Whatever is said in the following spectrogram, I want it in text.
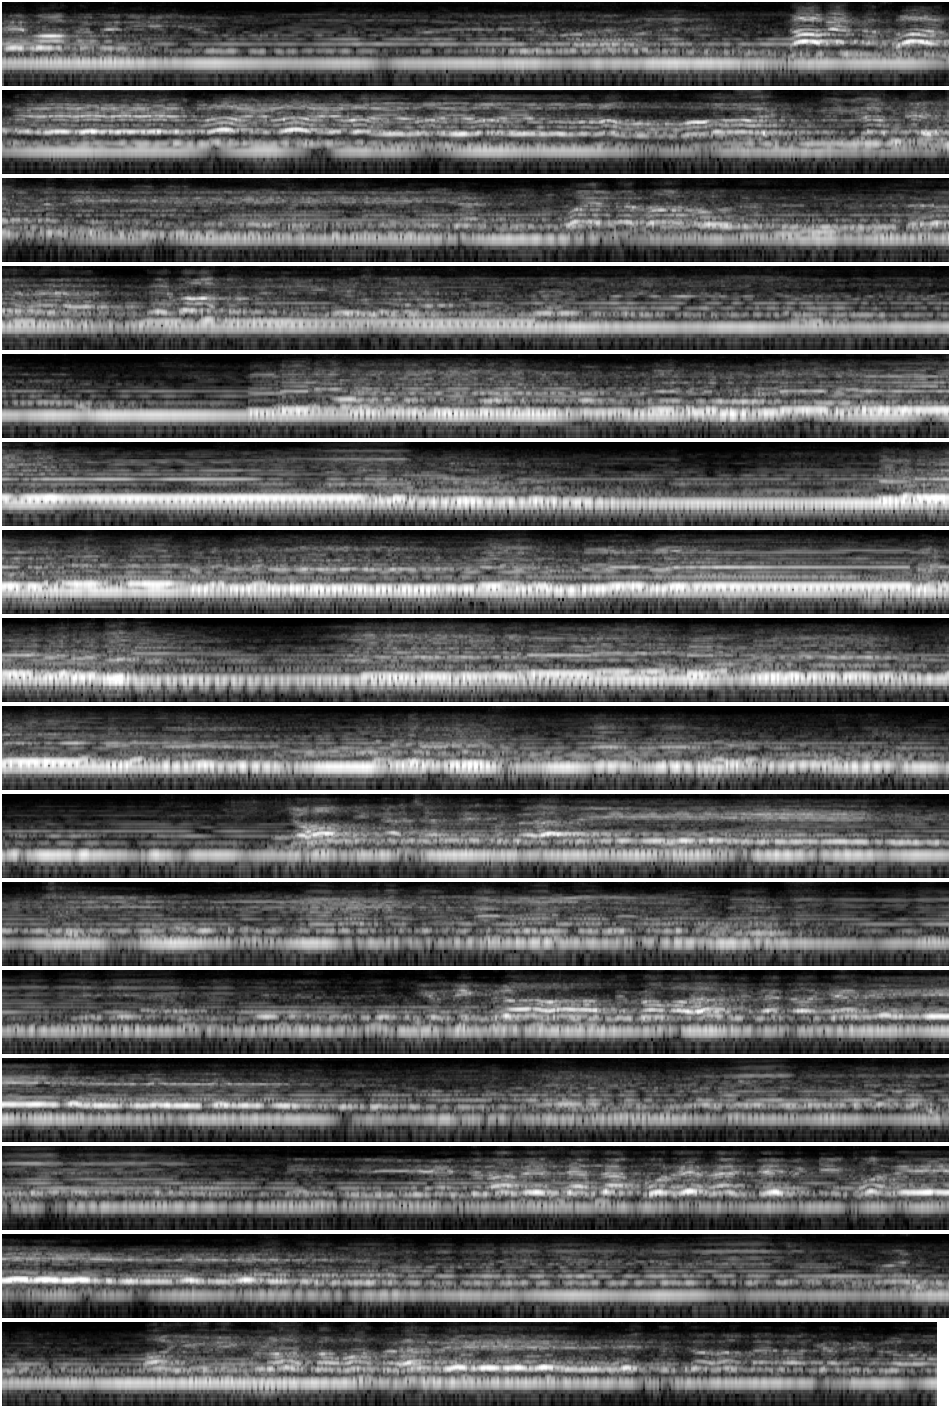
Devam edelim. رامي سيدا كوري رجدي بكي قوي آيوري برا دوان هري تجارة بلا قريب رو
